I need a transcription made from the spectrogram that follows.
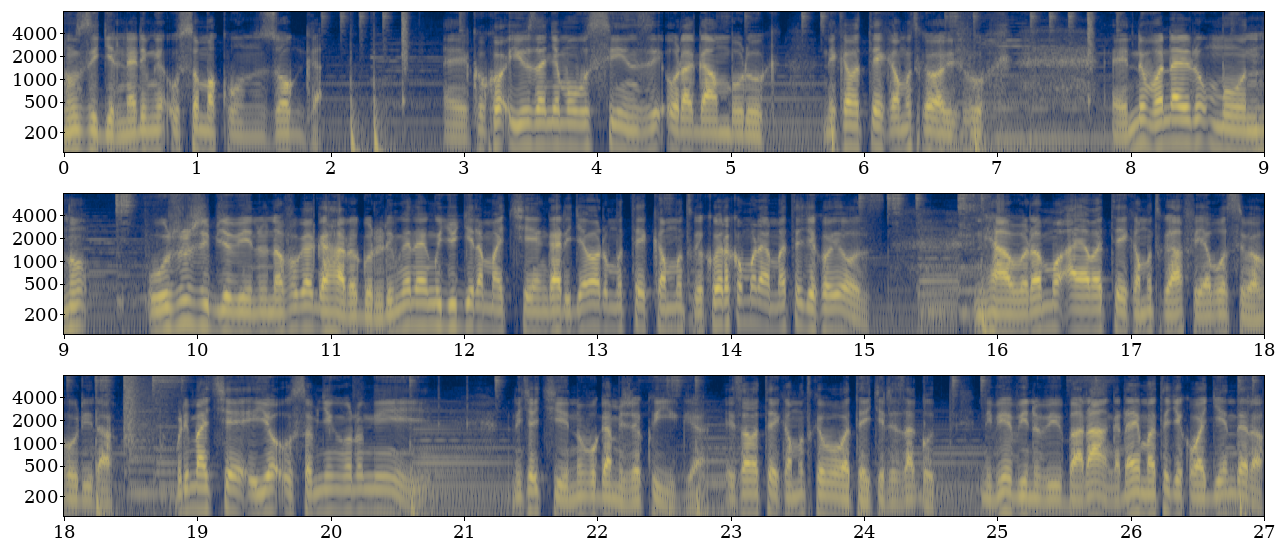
ntuzigere na rimwe usoma ku nzoga. Kuko iyo uzanye mu businzi uragamburuka. Niko abatekamutwe babivuga. Eh, nubona rero umuntu wujuje ibyo bintu navugaga haruguru rimwe na rimwe ujya ugira amakenga hari igihe aba ari umutekamutwe kubera ko muri aya mategeko yose ntihaburamo ay'abatekamutwe hafi ya bose bahuriraho muri make iyo usomye inkuru nk'iyi ni cyo kintu uba ugamije kwiga. Ese abatekamutwe bo batekereza gute? Ni ibihe bintu bibaranga n'ayo mategeko bagenderaho?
